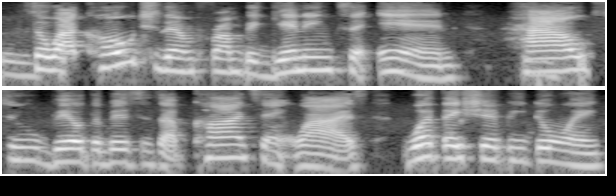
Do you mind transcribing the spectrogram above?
Mm-hmm. So I coach them from beginning to end how to build the business up content wise, what they should be doing,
